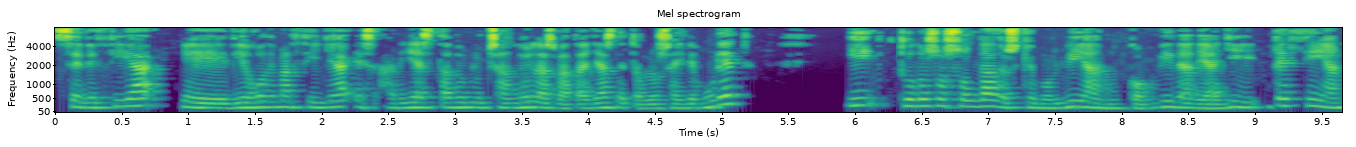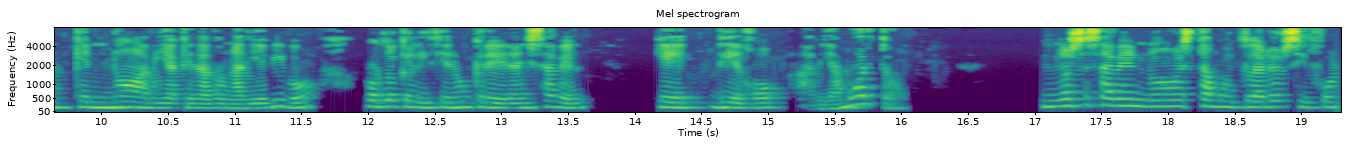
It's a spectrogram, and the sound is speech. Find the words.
Se decía que Diego de Marcilla había estado luchando en las batallas de Tolosa y de Muret y todos los soldados que volvían con vida de allí decían que no había quedado nadie vivo, por lo que le hicieron creer a Isabel que Diego había muerto. No se sabe, no está muy claro si fue,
